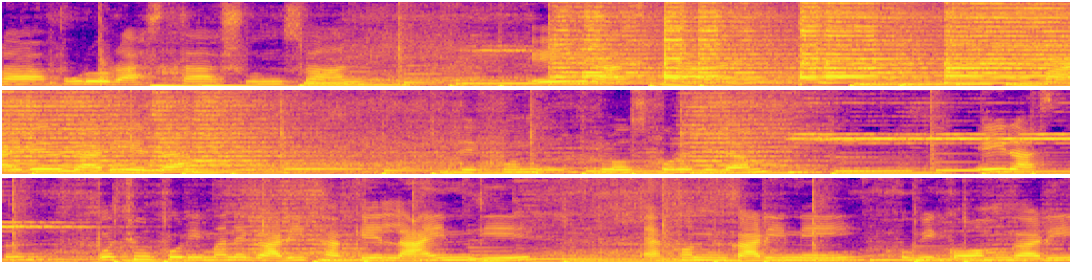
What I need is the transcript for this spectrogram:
বন্ধুরা পুরো রাস্তা শুনশান এই রাস্তায় বাইরের গাড়ি এটা। দেখুন ক্লোজ করে দিলাম। এই রাস্তায় প্রচুর পরিমাণে গাড়ি থাকে লাইন দিয়ে। এখন গাড়ি নেই, খুবই কম গাড়ি।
